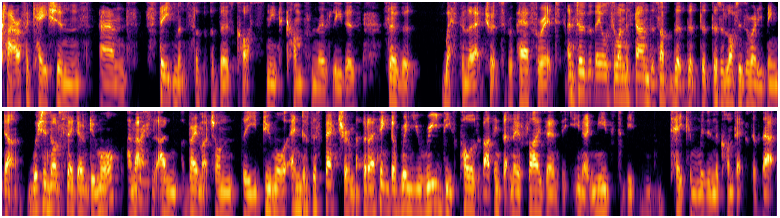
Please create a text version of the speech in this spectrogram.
clarifications and statements of, of those costs need to come from those leaders so that Western electorates are prepared for it, and so that they also understand that, some, that, that, that, a lot is already being done. Which is not to say don't do more. I'm absolutely, right. I'm very much on the do more end of the spectrum. But I think that when you read these polls about things like no fly zones, you know, it needs to be taken within the context of that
